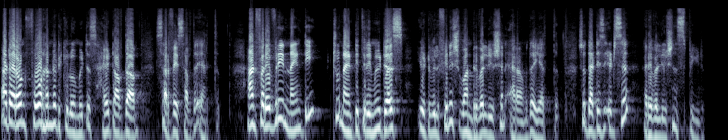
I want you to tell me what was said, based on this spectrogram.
at around 400 kilometers height of the surface of the Earth. And for every 90 to 93 meters, it will finish one revolution around the Earth. So that is its revolution speed.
